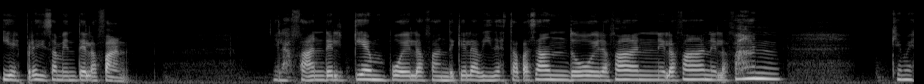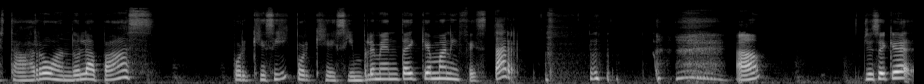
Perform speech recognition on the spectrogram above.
y es precisamente el afán. El afán del tiempo, el afán de que la vida está pasando, el afán, el afán, el afán, que me estaba robando la paz. Porque sí, porque simplemente hay que manifestar. ¿Ah? Yo sé que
